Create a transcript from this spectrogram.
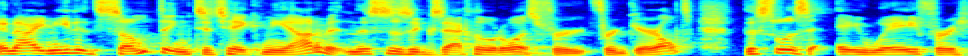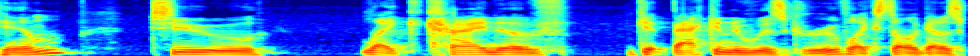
And I needed something to take me out of it. And this is exactly what it was for for Geralt. This was a way for him to like kind of get back into his groove. Like Stella got his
